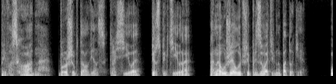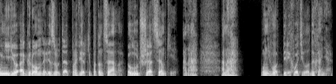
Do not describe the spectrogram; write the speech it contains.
превосходно, прошептал Венс. Красиво, перспективно. Она уже лучший призыватель на потоке. У нее огромный результат проверки потенциала, лучшие оценки. Она... она... У него перехватило дыхание.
